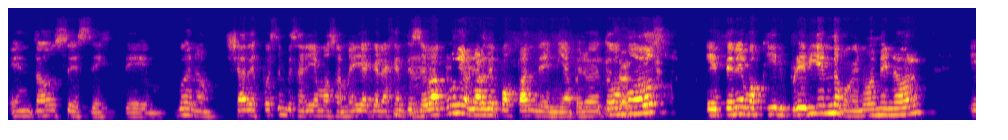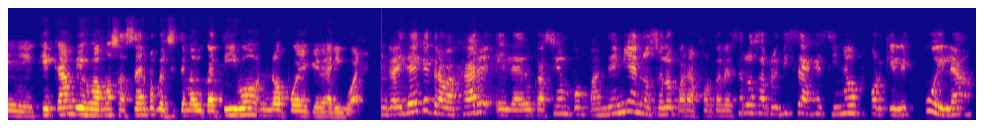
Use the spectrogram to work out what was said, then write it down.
Entonces, este, bueno, ya después empezaríamos a medida que la gente se vacune a hablar de pospandemia, pero de todos modos eh, tenemos que ir previendo, porque no es menor, eh, qué cambios vamos a hacer porque el sistema educativo no puede quedar igual. En realidad hay que trabajar en la educación post pandemia no solo para fortalecer los aprendizajes, sino porque la escuela,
